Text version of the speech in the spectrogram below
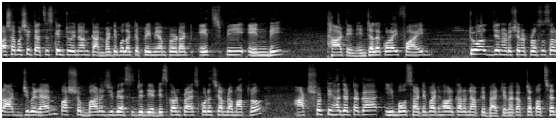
পাশাপাশি touch screen two in convertible একটা premium product HP Envy thirteen ইন্টেলে কোরাই ফাইভ টুয়েলভ জেনারেশনের প্রসেসর আট জিবি র্যাম পাঁচশো বারো জিবি এসএসডি দিয়ে ডিসকাউন্ট প্রাইস করেছি আমরা মাত্র আটষট্টি হাজার টাকা। ইবো সার্টিফাইড হওয়ার কারণে আপনি ব্যাটারি ব্যাকআপটা পাচ্ছেন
